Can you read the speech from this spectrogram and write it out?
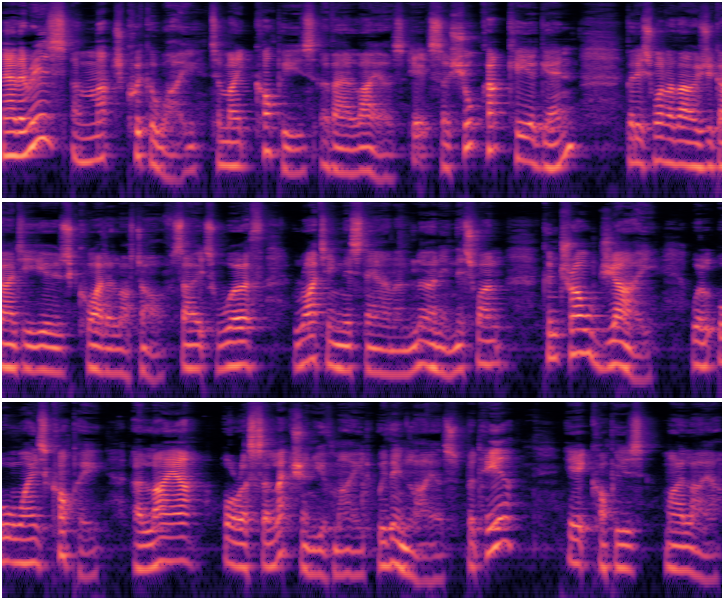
Now there is a much quicker way to make copies of our layers. It's a shortcut key again, but it's one of those you're going to use quite a lot of. So it's worth writing this down and learning this one. Control J will always copy a layer or a selection you've made within layers. But here it copies my layer.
